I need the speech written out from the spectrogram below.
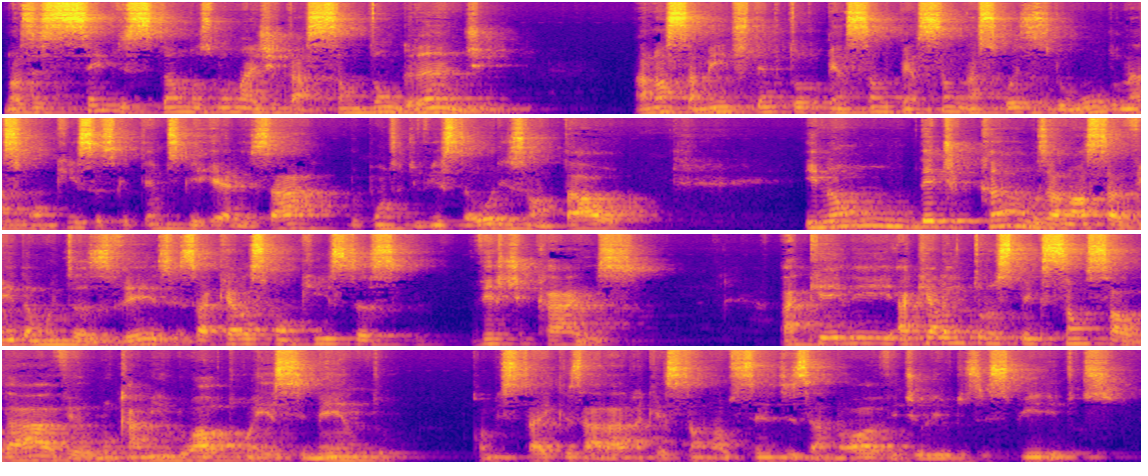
Nós sempre estamos numa agitação tão grande, a nossa mente o tempo todo pensando, pensando nas coisas do mundo, nas conquistas que temos que realizar do ponto de vista horizontal, e não dedicamos a nossa vida muitas vezes àquelas conquistas verticais, aquele, aquela introspecção saudável no caminho do autoconhecimento, como está exarado na questão 919 de O Livro dos Espíritos,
